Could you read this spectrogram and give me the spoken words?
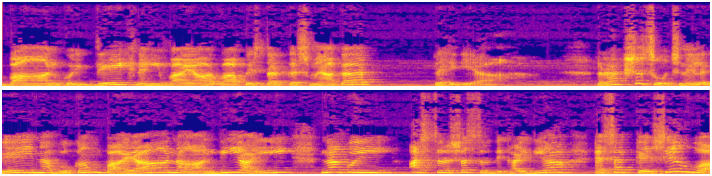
बाण कोई देख नहीं पाया और वापस तर्कस में आकर रह गया। राक्षस सोचने लगे, ना भूकंप आया, ना आंधी आई, ना कोई अस्त्र शस्त्र दिखाई दिया। ऐसा कैसे हुआ?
